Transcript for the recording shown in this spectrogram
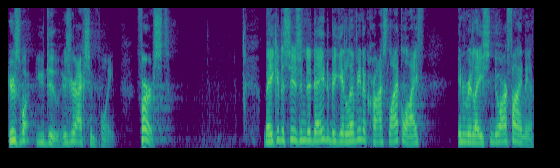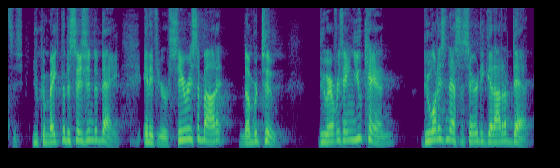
here's what you do. Here's your action point. First, make a decision today to begin living a Christ like life in relation to our finances. You can make the decision today. And if you're serious about it, number two, do everything you can, do what is necessary to get out of debt.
